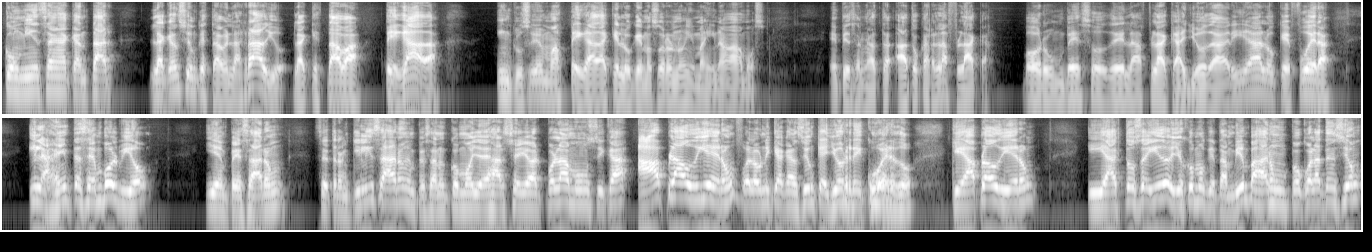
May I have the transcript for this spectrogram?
comienzan a cantar la canción que estaba en la radio. La que estaba pegada. Inclusive más pegada que lo que nosotros nos imaginábamos. Empiezan a, a tocar la flaca. Por un beso de la flaca yo daría lo que fuera. Y la gente se envolvió y empezaron, se tranquilizaron, empezaron como a dejarse llevar por la música, aplaudieron, fue la única canción que yo recuerdo que aplaudieron. Y acto seguido ellos como que también bajaron un poco la tensión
